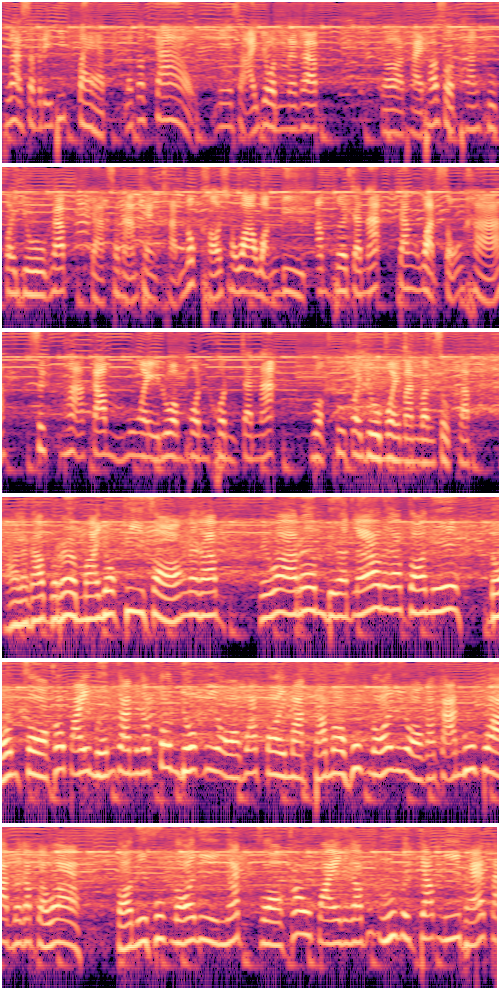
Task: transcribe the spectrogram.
พฤหัสบดีที่ 8 แล้วก็ 9 เมษายนนะครับ ก็ถ่ายทอดสดทางทูฟยูครับ จากสนามแข่งขันนกเขาชวาหวังดีอำเภอจนะ จังหวัดสงขลาศึกมหากรรมมวยรวมพลคนจนะบวกทูฟยูมวยมันวันศุกร์ครับเอาละครับเริ่มมายกที่สองนะครับเรียกว่าเริ่มเดือดแล้วนะครับ ตอนนี้โดนศอกเข้าไปเหมือนกันนะครับ ต้นยกนี่ออกมาต่อยหมัดทำเอาฟุกน้อยนี่ออกอาการวูบวาบนะครับ แต่ว่าตอนนี้ฟุกน้อยนี่งัดศอกเข้าไปนะครับ รู้สึกจะมีแผลแต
